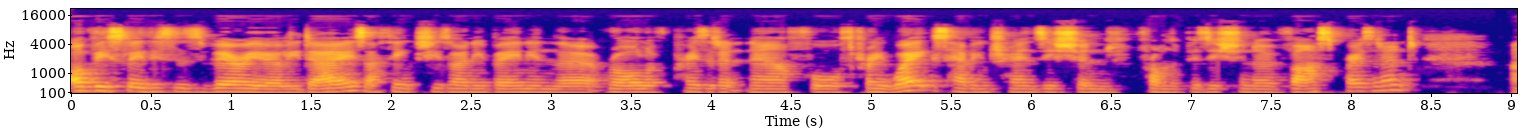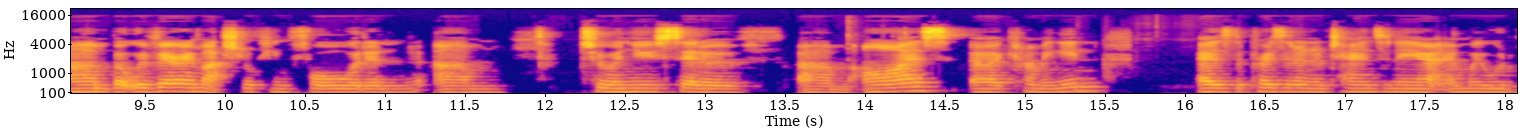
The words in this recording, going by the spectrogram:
Obviously, this is very early days. I think she's only been in the role of president now for three weeks, having transitioned from the position of vice president. Um, but we're very much looking forward and um, to a new set of um, eyes uh, coming in as the president of Tanzania, and we would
